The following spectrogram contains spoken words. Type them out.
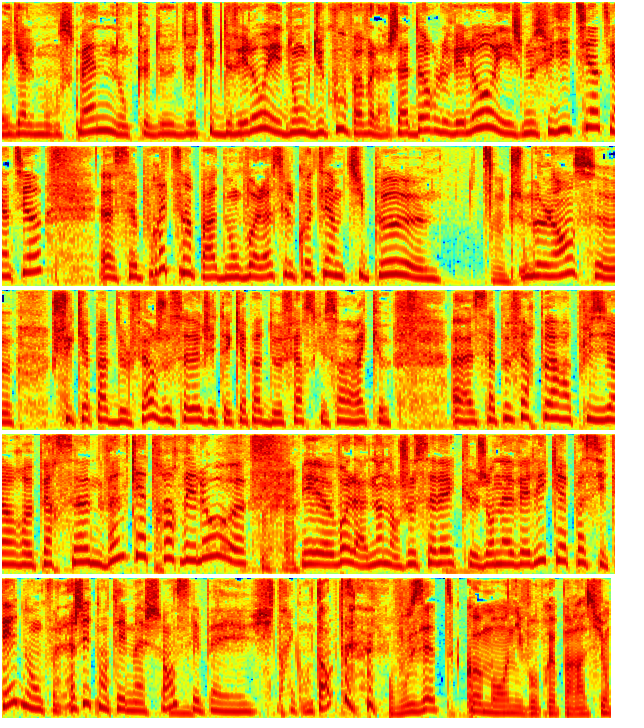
également en semaine, donc de deux types de vélo. Et donc du coup, enfin, voilà, j'adore le vélo et je me suis dit tiens, tiens, tiens, ça pourrait être sympa. Donc voilà, c'est le côté un petit peu Mm. Je me lance, euh, je suis capable de le faire. Je savais que j'étais capable de le faire parce que c'est vrai que euh, ça peut faire peur à plusieurs personnes. 24 heures vélo, euh, mais voilà, non, non, je savais que j'en avais les capacités, donc voilà, j'ai tenté ma chance et ben, je suis très contente. Vous êtes comment au niveau préparation,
